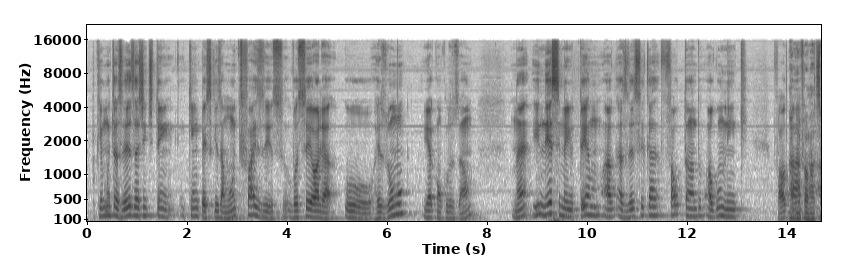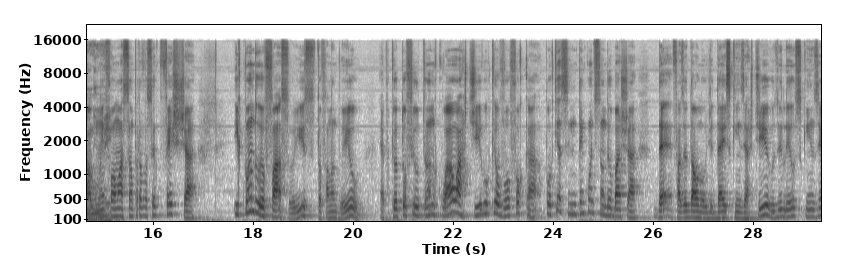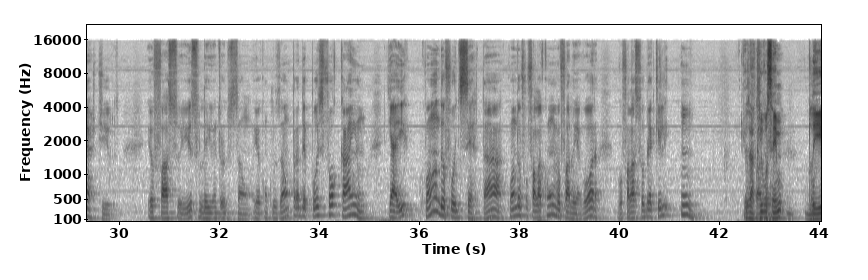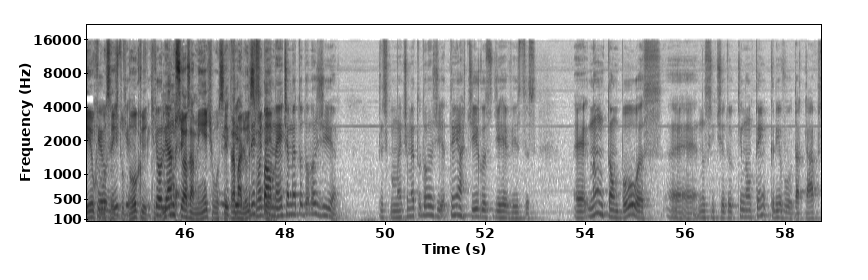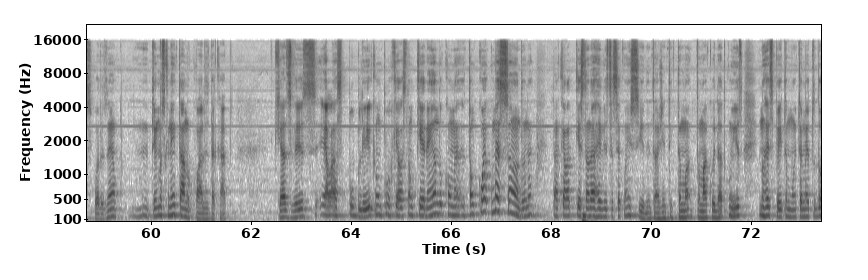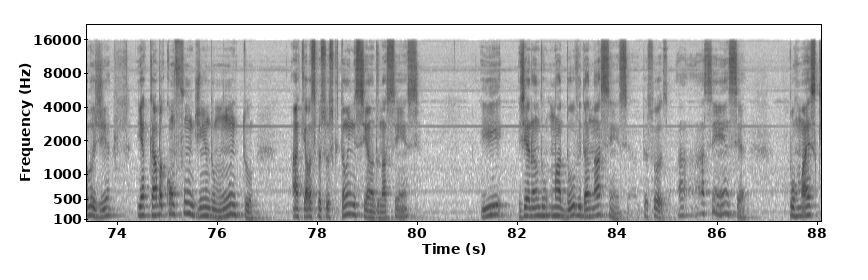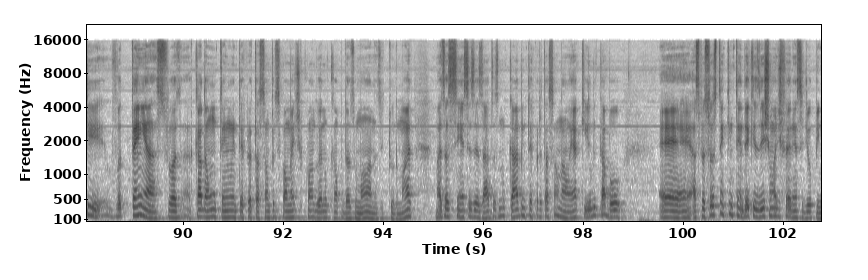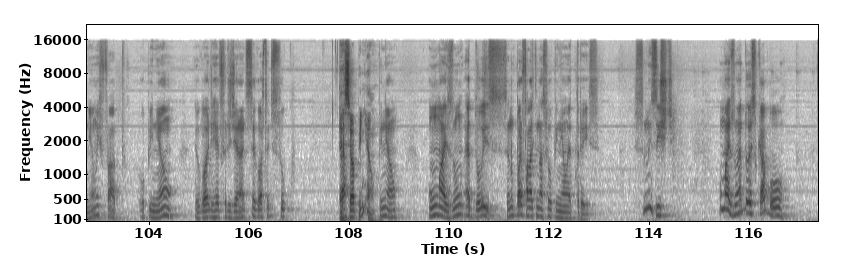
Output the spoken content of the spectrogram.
Porque muitas vezes a gente tem, quem pesquisa muito faz isso. Você olha o resumo e a conclusão, né? E nesse meio termo, a- às vezes fica faltando algum link. Falta Alguma informação alguma informação para você fechar. E quando eu faço isso, estou falando eu, é porque eu estou filtrando qual artigo que eu vou focar. Porque assim, não tem condição de eu baixar, de- fazer download de 10, 15 artigos e ler os 15 artigos. Eu faço isso, leio a introdução e a conclusão, para depois focar em um. E aí, quando eu for dissertar, quando eu for falar como eu falei agora, vou falar sobre aquele um. que Exato, que você leu, que, que você estudou, que, que que minuciosamente você trabalhou em cima dele. Principalmente a metodologia. Principalmente metodologia. Tem artigos de revistas eh, não tão boas, eh, no sentido que não tem o crivo da CAPES, por exemplo. Tem umas que nem está no Qualis da CAPES. Que às vezes elas publicam porque elas estão querendo, estão começando, né? Então, aquela questão da revista ser conhecida. Então, a gente tem que tomar, tomar cuidado com isso. Não respeita muito a metodologia e acaba confundindo muito aquelas pessoas que estão iniciando na ciência e gerando uma dúvida na ciência. Pessoas, a, a ciência, por mais que tenha suas, cada um tem uma interpretação, principalmente quando é no campo das humanas e tudo mais, mas as ciências exatas não cabe interpretação não, é aquilo e acabou. É, as pessoas têm que entender que existe uma diferença de opinião e fato. Opinião, eu gosto de refrigerante, você gosta de suco. Tá? Essa é a opinião. Opinião. Um mais um é dois. Você não pode falar que na sua opinião é três. Isso não existe. Um mais um é dois, acabou.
